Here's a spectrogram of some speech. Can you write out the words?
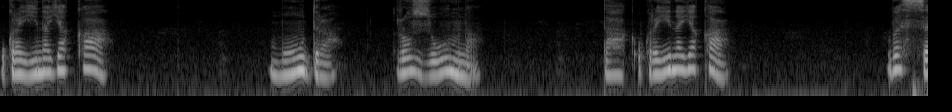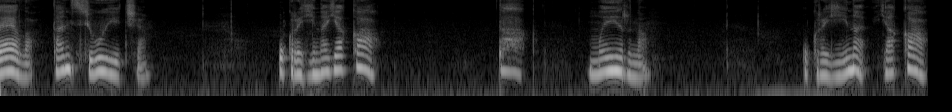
Україна яка? Мудра, розумна. Так, Україна яка? Весела, танцююча. Україна яка? Так, мирна. Україна яка?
